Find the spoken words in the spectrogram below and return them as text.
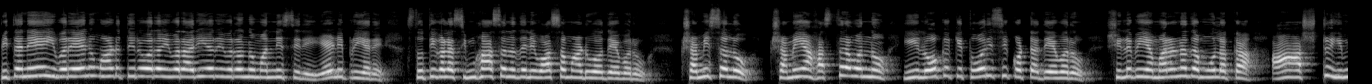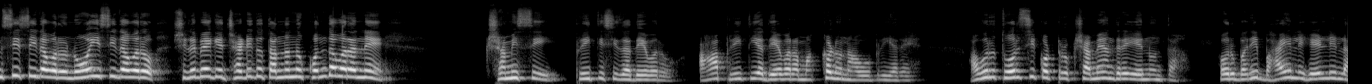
ಪಿತನೇ, ಇವರೇನು ಮಾಡುತ್ತಿರುವರೋ ಇವರ ಅರಿಯರು ಇವರನ್ನು ಮನ್ನಿಸಿರಿ. ಹೇಳಿ ಪ್ರಿಯರೇ, ಸ್ತುತಿಗಳ ಸಿಂಹಾಸನದಲ್ಲಿ ವಾಸ ಮಾಡುವ ದೇವರು. ಕ್ಷಮಿಸಲು, ಕ್ಷಮೆಯ ಹಸ್ತ್ರವನ್ನು ಈ ಲೋಕಕ್ಕೆ ತೋರಿಸಿಕೊಟ್ಟ ದೇವರು. ಶಿಲುಬೆಯ ಮರಣದ ಮೂಲಕ ಆ ಅಷ್ಟು ಹಿಂಸಿಸಿದವರು, ನೋಯಿಸಿದವರು, ಶಿಲುಬೆಗೆ ಝಡಿದು ತನ್ನನ್ನು ಕೊಂದವರನ್ನೇ. ಕ್ಷಮಿಸಿ ಪ್ರೀತಿಸಿದ ದೇವರು, ಆ ಪ್ರೀತಿಯ ದೇವರ ಮಕ್ಕಳು ನಾವು ಪ್ರಿಯರೇ. ಅವರು ತೋರಿಸಿಕೊಟ್ರು ಕ್ಷಮೆ ಅಂದರೆ ಏನು ಅಂತ. ಅವರು ಬರೀ ಬಾಯಲ್ಲಿ ಹೇಳಲಿಲ್ಲ,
